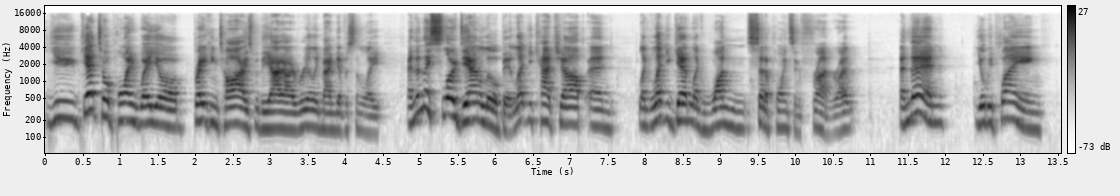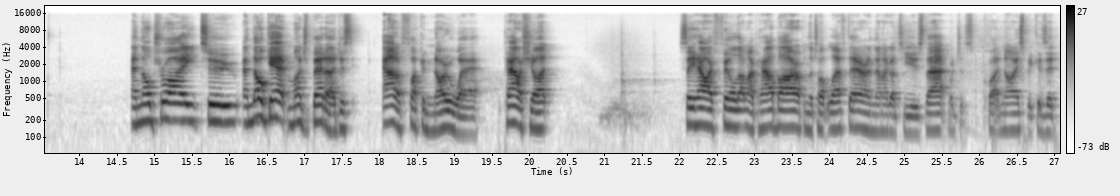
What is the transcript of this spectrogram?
you get to a point where you're breaking ties with the AI really magnificently, and then they slow down a little bit, let you catch up, and like let you get like one set of points in front, right? And then you'll be playing, and they'll try to, and they'll get much better just out of fucking nowhere. Power shot. See how I filled up my power bar up in the top left there, and then I got to use that, which is quite nice because it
